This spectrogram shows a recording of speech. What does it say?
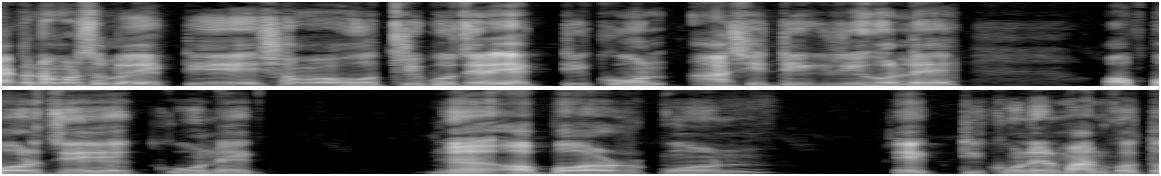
এক নম্বর ছিল একটি সমবাহু ত্রিভুজের একটি কোণ আশি ডিগ্রি হলে অপর যে কোণ এক অপর কোণ একটি কোণের মান কত?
